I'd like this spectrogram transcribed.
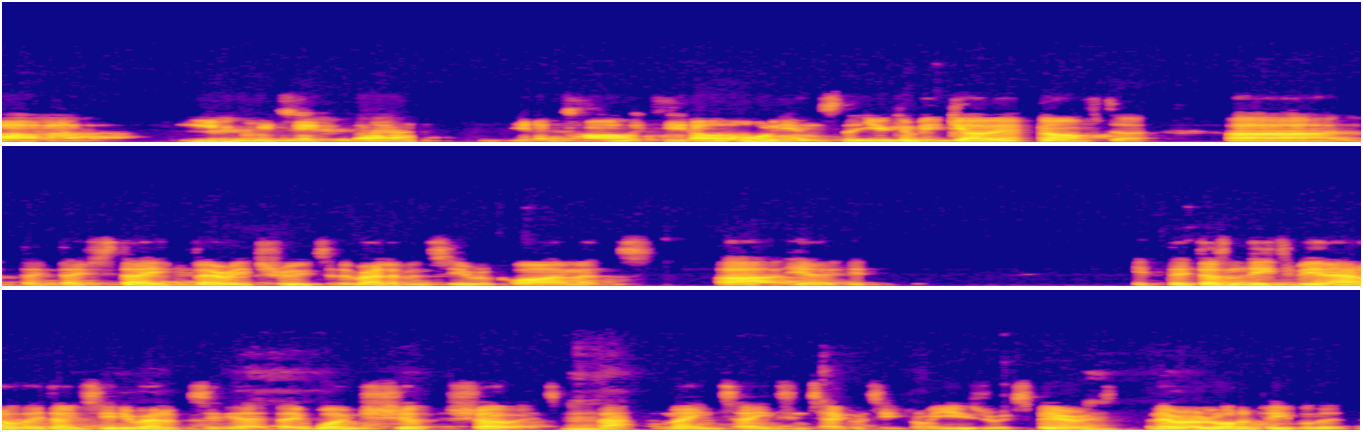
uh, lucrative and, you know, targeted audience that you can be going after. Uh, they, have stayed very true to the relevancy requirements. Uh, you know, it, if there doesn't need to be an ad or they don't see any relevancy there, they won't sh- show it. Mm. That maintains integrity from a user experience. Mm. And there are a lot of people that that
